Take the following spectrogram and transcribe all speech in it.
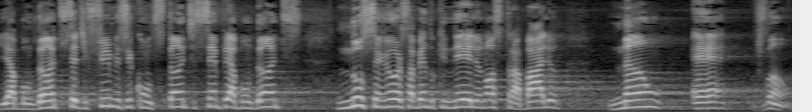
e abundantes, sede firmes e constantes, sempre abundantes no Senhor, sabendo que nele o nosso trabalho não é vão.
